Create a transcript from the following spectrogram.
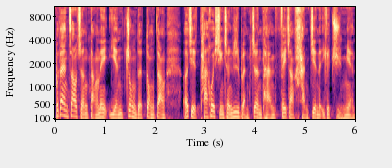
不但造成党内严重的动荡，而且它会形成日本政坛非常罕见的一个局面。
